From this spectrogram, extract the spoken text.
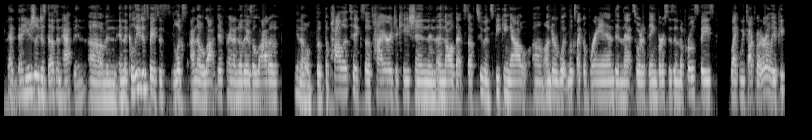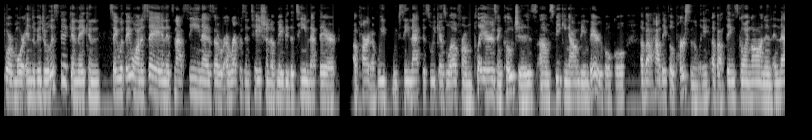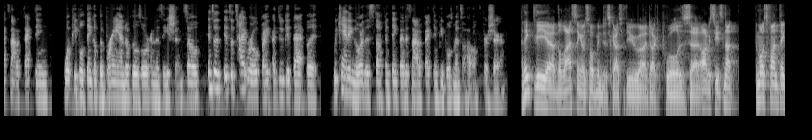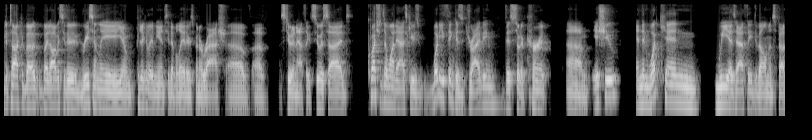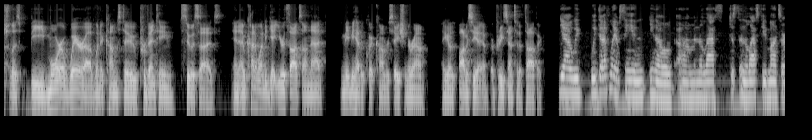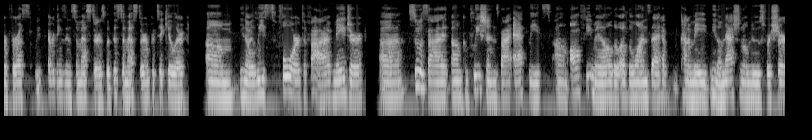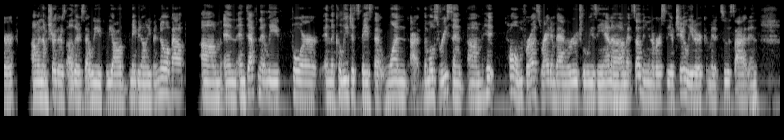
that, that usually just doesn't happen. Um, and in the collegiate space it looks i know a lot different. I know there's a lot of you know the, the politics of higher education and, and all that stuff too and speaking out um, under what looks like a brand and that sort of thing versus in the pro space like we talked about earlier people are more individualistic and they can say what they want to say and it's not seen as a, a representation of maybe the team that they're a part of we've, we've seen that this week as well from players and coaches um, speaking out and being very vocal about how they feel personally about things going on and, and that's not affecting what people think of the brand of those organizations. So it's a it's a tightrope. I, I do get that, but we can't ignore this stuff and think that it's not affecting people's mental health for sure. I think the uh, the last thing I was hoping to discuss with you, uh, Dr. Poole, is uh, obviously it's not the most fun thing to talk about, but obviously there recently, you know, particularly in the NCAA, there's been a rash of, of student athlete suicides. Questions I wanted to ask you is, what do you think is driving this sort of current um, issue, and then what can we as athlete development specialists be more aware of when it comes to preventing suicides? And I kind of wanted to get your thoughts on that and maybe have a quick conversation around, you know, obviously a, a pretty sensitive topic. Yeah, we we definitely have seen, you know, um, in the last just in the last few months, or for us, we, everything's in semesters, but this semester in particular, um, you know, at least four to five major uh, suicide um, completions by athletes, um, all female, the, of the ones that have kind of made you know national news for sure. Um, and I'm sure there's others that we we all maybe don't even know about. Um, and and definitely for in the collegiate space, that one uh, the most recent um, hit home for us right in Baton Rouge, Louisiana, um, at Southern University, a cheerleader committed suicide, and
